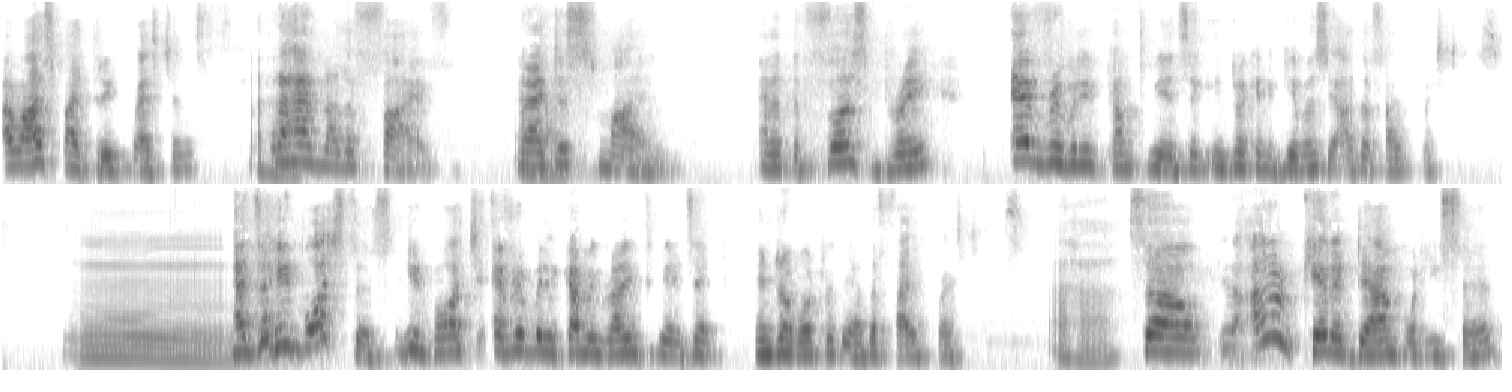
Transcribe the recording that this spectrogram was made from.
I've asked my three questions, uh-huh. but I had another five. And uh-huh. I just smiled. And at the first break, everybody would come to me and say, Indra, can you give us your other five questions? Mm. And so he'd watch this. He'd watch everybody coming running to me and say, Indra, what were the other five questions? Uh-huh. So you know, I don't care a damn what he said.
